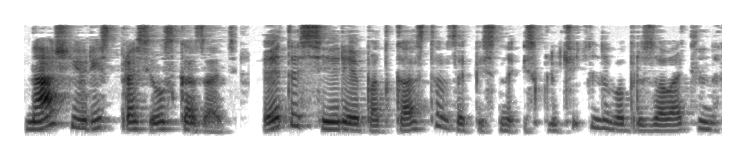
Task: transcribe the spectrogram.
Наш юрист просил сказать, эта серия подкастов записана исключительно в образовательных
